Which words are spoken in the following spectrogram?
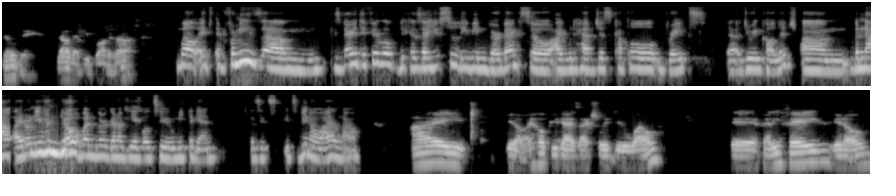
filming now that you brought it up? well it for me is um it's very difficult because i used to live in burbank so i would have just a couple breaks uh, during college um but now i don't even know when we're gonna be able to meet again because it's it's been a while now I, you know, I hope you guys actually do well. If anything, you know,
